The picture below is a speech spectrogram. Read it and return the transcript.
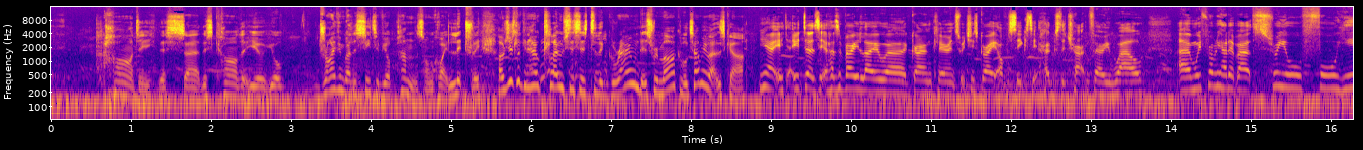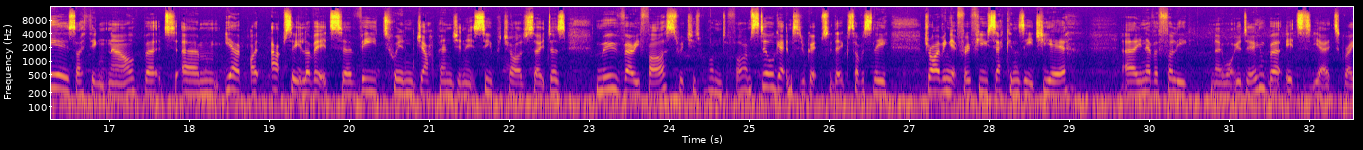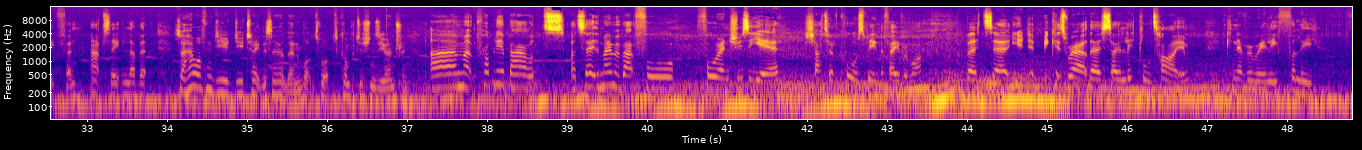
Hardy, this uh, this car that you, you're driving by the seat of your pants on, quite literally. I was just looking how close this is to the ground. It's remarkable. Tell me about this car. Yeah, it, it does. It has a very low uh, ground clearance, which is great, obviously, because it hugs the track very well. Um, we've probably had it about three or four years, I think, now. But um, yeah, I absolutely love it. It's a V twin JAP engine. It's supercharged, so it does move very fast, which is wonderful. I'm still getting to grips with it because obviously driving it for a few seconds each year. Uh, you never fully know what you're doing, but it's yeah, it's great fun. Absolutely love it. So, how often do you do you take this out then? What what competitions are you entering? Um, probably about I'd say at the moment about four four entries a year. Chateau, of course, being the favourite one, but uh, you, because we're out there so little time, you can never really fully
